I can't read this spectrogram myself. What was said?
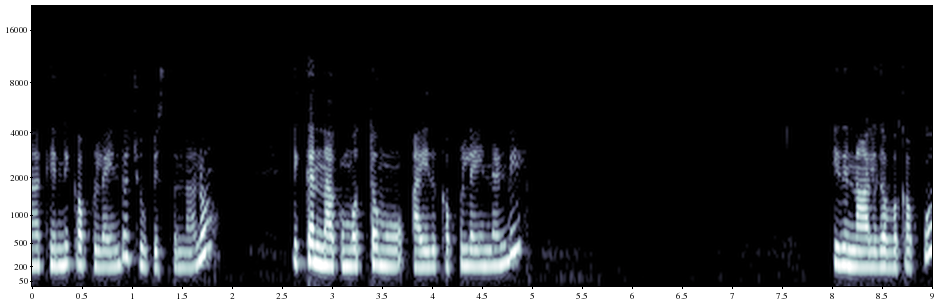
నాకు ఎన్ని కప్పులు అయిందో చూపిస్తున్నాను. ఇక్కడ నాకు మొత్తము ఐదు కప్పులు అయిందండి ఇది నాలుగవ కప్పు.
